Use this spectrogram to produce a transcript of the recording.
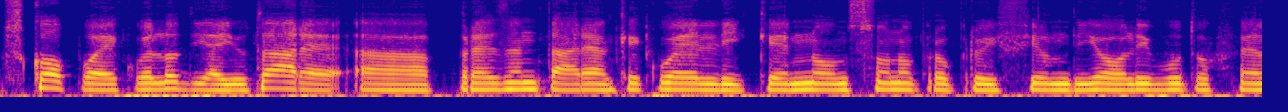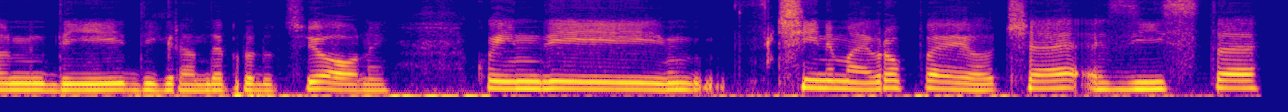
scopo è quello di aiutare a presentare anche quelli che non sono proprio i film di Hollywood o film di, di grande produzione. Quindi cinema europeo c'è, esiste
